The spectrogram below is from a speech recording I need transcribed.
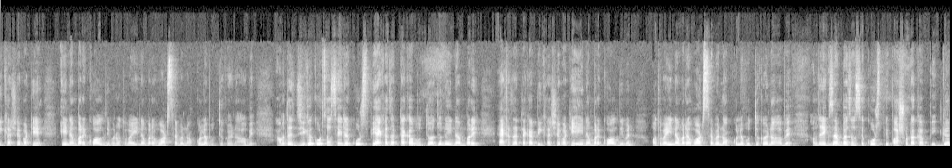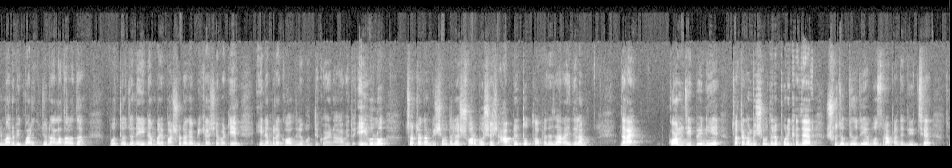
বিকাশে পাঠিয়ে এই নাম্বারে কল দিবেন অথবা এই নাম্বারে হোয়াটসঅ্যাপে নক করলে ভর্তি করে নেওয়া হবে। আমাদের জিকে কোর্স আছে, এটা কোর্স ফি এক হাজার টাকা, ভর্তি হওয়ার জন্য এই নাম্বারে এক হাজার টাকা বিকাশে পাঠিয়ে এই নাম্বারে কল দিবেন অথবা এই নাম্বারে হোয়াটসঅ্যাপে নক করলে ভর্তি করে নেওয়া হবে। আমাদের এক্সাম আছে কোর্স ফি পাঁচশো টাকা, বিজ্ঞান, মানবিক, বাণিজ্যের জন্য আলাদা আলাদা। ভর্তি হওয়ার জন্য এই নাম্বারে পাঁচশো টাকা বিকাশে পাঠিয়ে এই নাম্বারে কল দিলে ভর্তি করে নেওয়া হবে। তো এই হলো চট্টগ্রাম বিশ্ববিদ্যালয়ের সর্বশেষ আপডেট তথ্য আপনাদের জানাই দিলাম। যারা কম জিপে নিয়ে চট্টগ্রাম বিশ্ববিদ্যালয়ে পরীক্ষা দেওয়ার সুযোগ যেহেতু এবছর আপনাদের দিচ্ছে, তো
